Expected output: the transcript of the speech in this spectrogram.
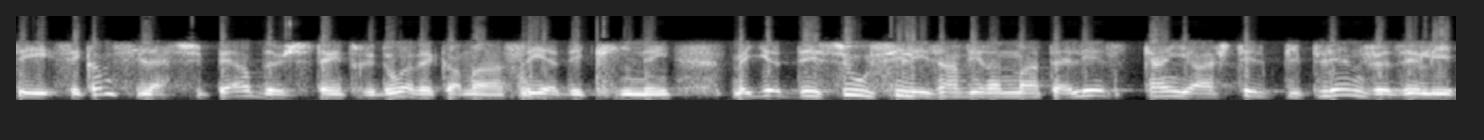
c'est, comme si la superbe de Justin Trudeau avait commencé à décliner. Mais il y a déçu aussi les environnementalistes. Quand il a acheté le pipeline, je veux dire, les,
